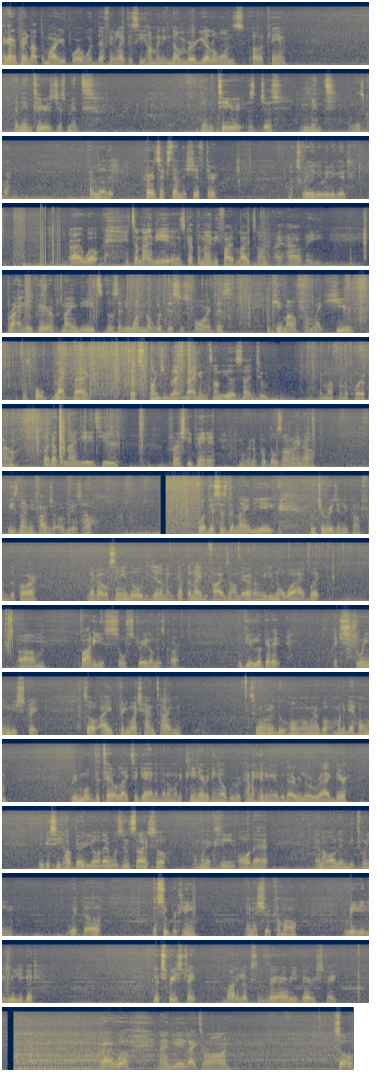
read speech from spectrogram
I gotta print out the Marti report. Would definitely like to see how many number yellow ones uh, came. And the interior is just mint. The interior is just mint in this car. I love it. Hurst extended shifter. Looks really, really good. All right, well, it's a 98 and it's got the 95 lights on. I have a brand new pair of 98s. Does anyone know what this is for? This came out from like here this whole black bag. It's a spongy black bag and it's on the other side too. Came off from the quarter panel. So I got the 98s here, freshly painted. We're gonna put those on right now. These 95s are ugly as hell. Well, this is the 98, which originally comes from the car. Like I was saying, the older gentleman got the 95s on there. I don't really know why, but um, body is so straight on this car. If you look at it, extremely straight. So I pretty much hand tightened. So what I'm gonna do home, I'm gonna go, I'm gonna get home, remove the tail lights again, and then I'm gonna clean everything up. We were kind of hitting it with that little rag there. You can see how dirty all that was inside. So I'm gonna clean all that and all in between with uh, the super clean, and it should come out really, really good. Looks pretty straight. Body looks very, very straight. All right, well, 98 lights are on. So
